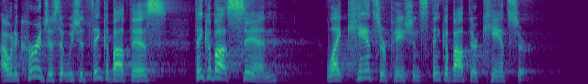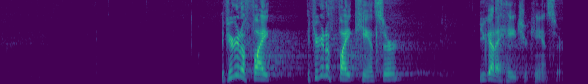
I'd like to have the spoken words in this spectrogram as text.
I would encourage us that we should think about this, think about sin like cancer patients think about their cancer. If you're going to fight, if you're going to fight cancer, you got to hate your cancer.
